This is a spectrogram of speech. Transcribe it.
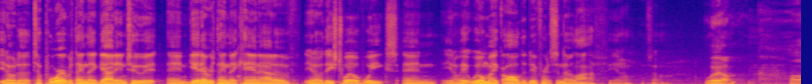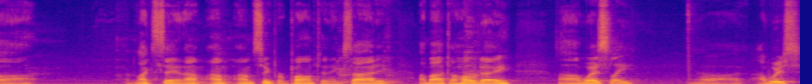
you know, to to pour everything they got into it and get everything they can out of you know these 12 weeks, and you know it will make all the difference in their life. You know, so. Well, uh, like I said, I'm I'm I'm super pumped and excited about the whole day. Uh, Wesley, uh, I wish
